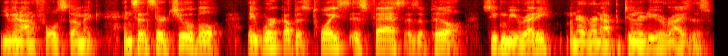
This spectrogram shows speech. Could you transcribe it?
even on a full stomach. And since they're chewable, they work up as twice as fast as a pill, so you can be ready whenever an opportunity arises.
